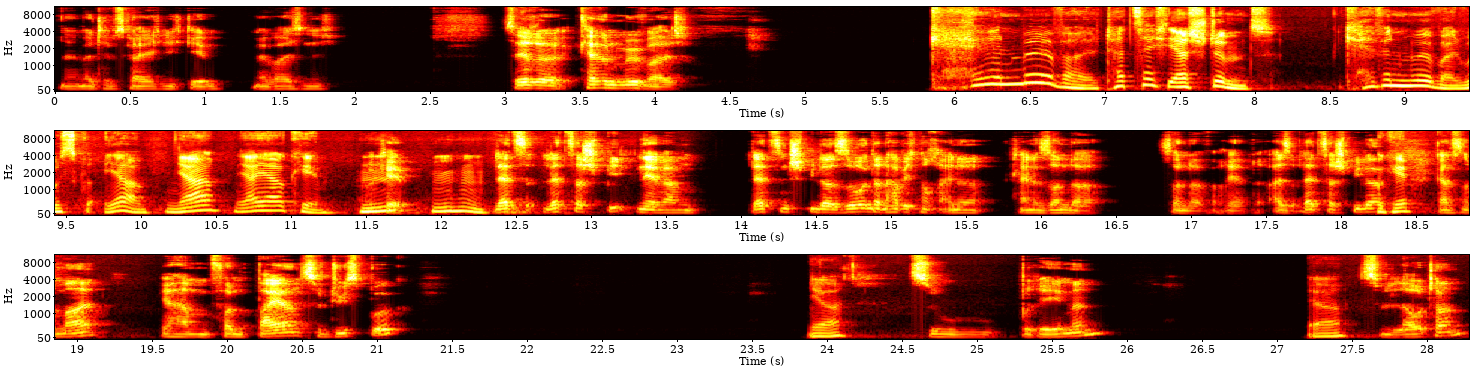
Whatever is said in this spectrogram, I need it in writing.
Ne, mehr Tipps kann ich nicht geben. Mehr weiß ich nicht. Es wäre Kevin Möwald. Kevin Möwald, tatsächlich, ja, stimmt. Kevin Möwald, ja, ja, ja, ja, okay. Hm, Okay. Mhm. Letz, letzter Spiel, ne, wir haben letzten Spieler so und dann habe ich noch eine kleine Sonder, Sondervariante. Also letzter Spieler, Okay. ganz normal. Wir haben von Bayern zu Duisburg, Ja, zu Bremen, ja. zu Lautern,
